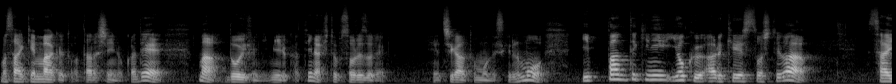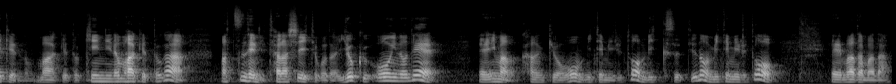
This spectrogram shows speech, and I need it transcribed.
まあ、債券マーケットが正しいのかで、まあ、どういうふうに見るかっていうのは人それぞれ違うと思うんですけれども一般的によくあるケースとしては債券のマーケット金利のマーケットが常に正しいということがよく多いので今の環境を見てみるとミックスっていうのを見てみるとまだまだ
